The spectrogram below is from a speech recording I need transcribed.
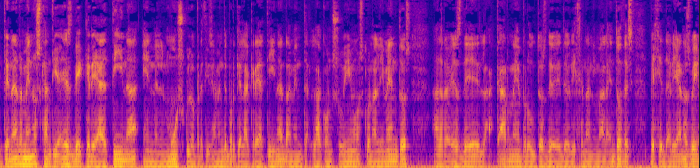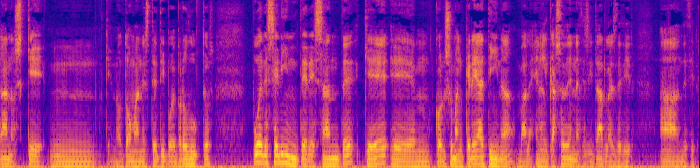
tener menos cantidades de creatina en el músculo, precisamente porque la creatina también la consumimos con alimentos a través de la carne, productos de, origen animal. Entonces, vegetarianos veganos que, mm, que no toman este tipo de productos, puede ser interesante que eh, consuman creatina, ¿vale? En el caso de necesitarla, es decir, decir,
